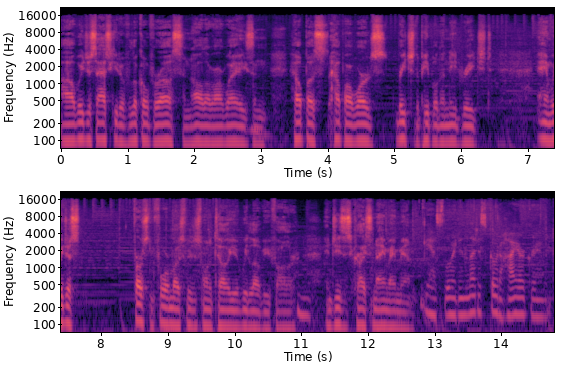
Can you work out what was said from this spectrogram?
Uh, we just ask you to look over us and all of our ways and help us, help our words reach the people that need reached. And we just first and foremost, we just want to tell you we love you, Father. In Jesus Christ's name, amen. Yes, Lord, and let us go to higher ground,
